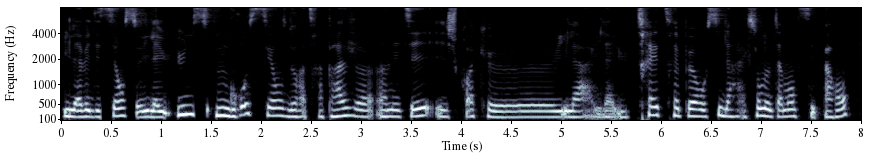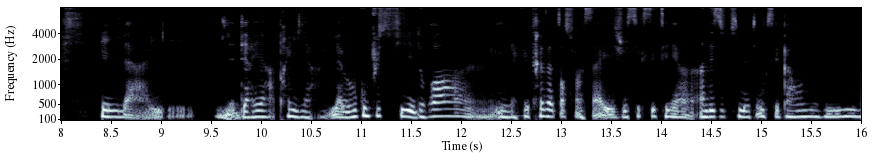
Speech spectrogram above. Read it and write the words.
il avait des séances. Il a eu une, grosse séance de rattrapage euh, un été, et je crois que il a, il a eu très très peur aussi de la réaction, notamment de ses parents. Et il a, il, a derrière après, il a, il a beaucoup plus filé droit. il a fait très attention à ça. Et je sais que c'était un des ultimatums que ses parents lui avaient mis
